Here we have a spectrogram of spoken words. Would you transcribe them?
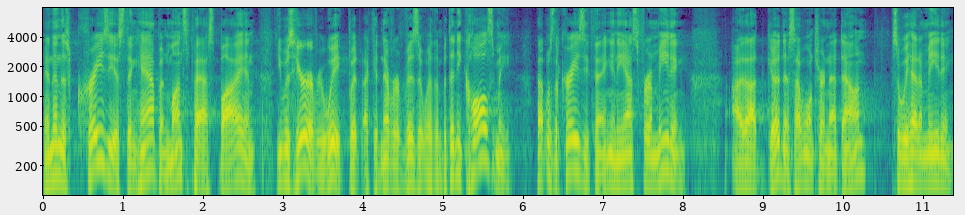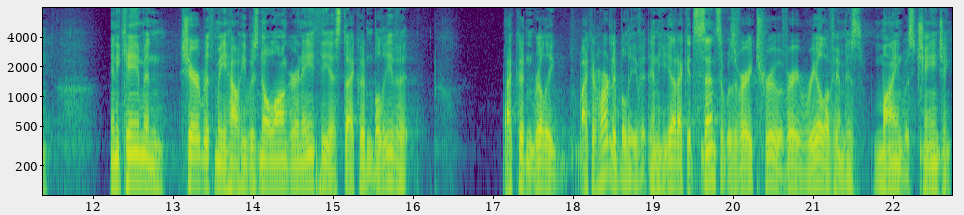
And then this craziest thing happened. Months passed by, and he was here every week, but I could never visit with him. But then he calls me. That was the crazy thing. And he asked for a meeting. I thought, goodness, I won't turn that down. So we had a meeting. And he came and shared with me how he was no longer an atheist. I couldn't believe it. I couldn't really, I could hardly believe it. And yet I could sense it was very true, very real of him. His mind was changing.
